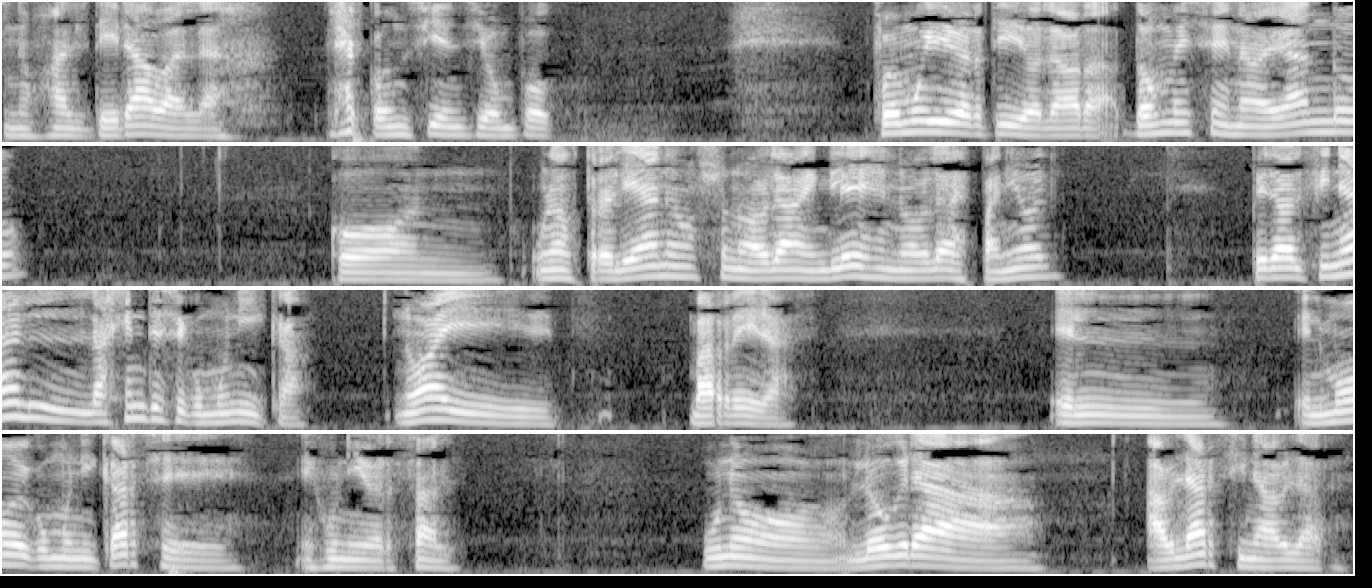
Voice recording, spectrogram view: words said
nos alteraba la, la conciencia un poco. Fue muy divertido, la verdad. Dos meses navegando con un australiano. Yo no hablaba inglés, no hablaba español. Pero al final la gente se comunica. No hay barreras el, el modo de comunicarse es universal. Uno logra hablar sin hablar.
